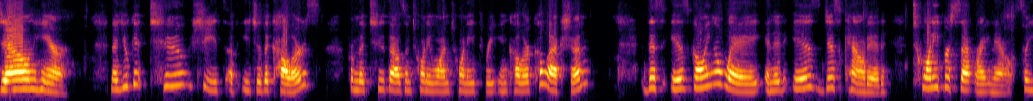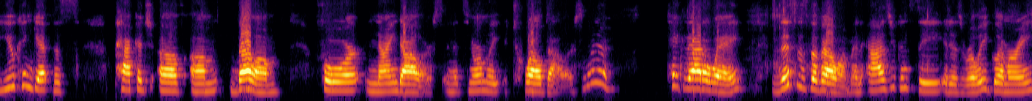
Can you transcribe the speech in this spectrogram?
Down here. Now you get two sheets of each of the colors from the 2021-23 in color collection. This is going away and it is discounted 20% right now. So you can get this package of um, vellum for $9 and it's normally $12. So we're going to take that away. This is the vellum and as you can see, it is really glimmery.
